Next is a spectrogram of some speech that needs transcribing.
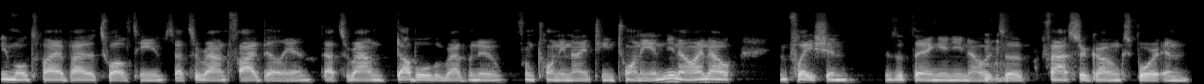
you multiply it by the 12 teams that's around 5 billion. That's around double the revenue from 2019 20 and you know i know inflation is a thing and you know mm-hmm. it's a faster growing sport in,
